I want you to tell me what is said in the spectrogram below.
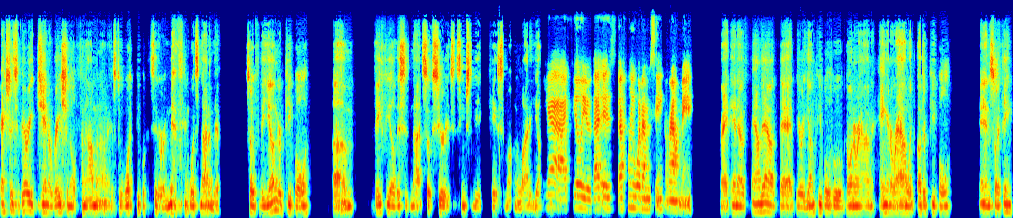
actually, it's a very generational phenomenon as to what people consider a myth and what's not a myth. So for the younger people, um, they feel this is not so serious. It seems to be a case among a lot of young yeah, people. I feel you. That is definitely what I'm seeing around me. Right. And I've found out that there are young people who are going around, hanging around with other people. And so I think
